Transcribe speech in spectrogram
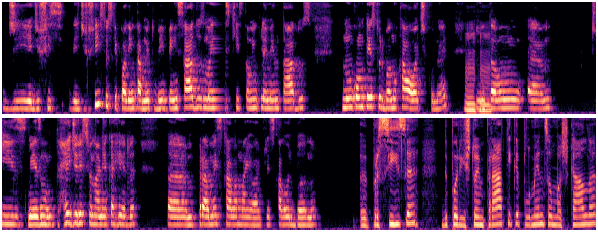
de, edifício, de edifícios que podem estar muito bem pensados, mas que estão implementados num contexto urbano caótico, né? Uhum. Então, um, quis mesmo redirecionar minha carreira um, para uma escala maior, para a escala urbana. Eh, precisa de pôr isto em prática, pelo menos a uma escala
